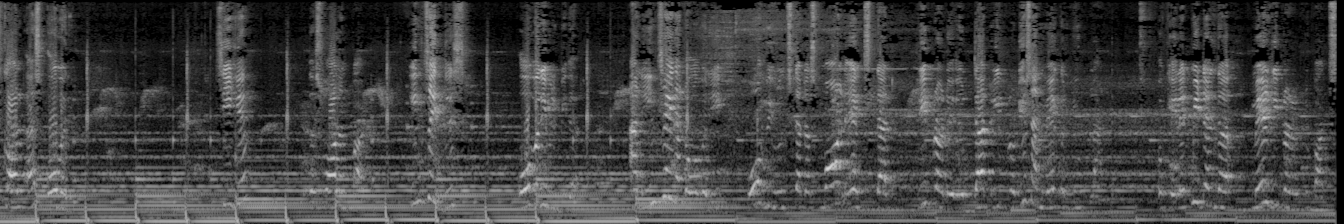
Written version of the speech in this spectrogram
is called as ovary. See here the swollen part. Inside this ovary will be there. And inside that ovary, ovules that are small eggs that reproduce that reproduce and make a new plant. Okay, let me tell the male reproductive parts.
